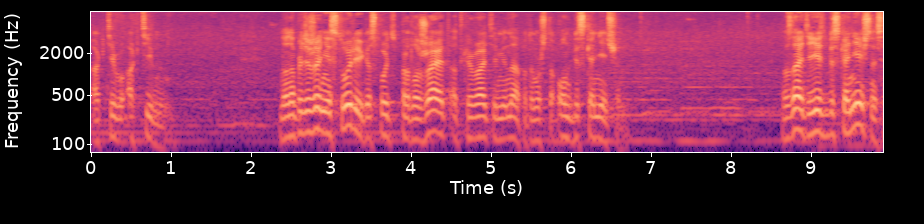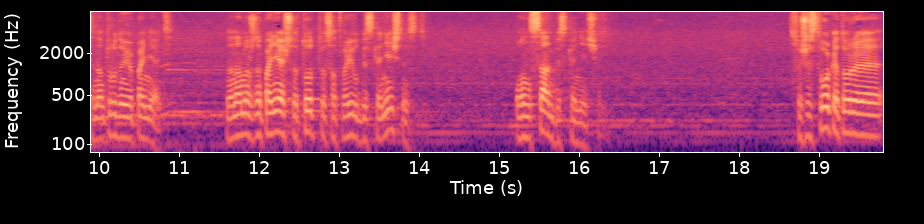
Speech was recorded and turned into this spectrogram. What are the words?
актив, активным. Но на протяжении истории Господь продолжает открывать имена, потому что Он бесконечен – вы знаете, есть бесконечность, и нам трудно ее понять. Но нам нужно понять, что тот, кто сотворил бесконечность, он сам бесконечен. Существо, которое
